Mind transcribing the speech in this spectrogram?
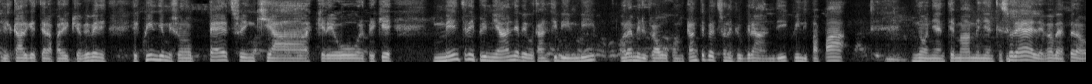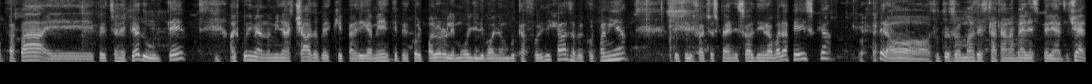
il target era parecchio e quindi io mi sono perso in chiacchiere ore perché mentre i primi anni avevo tanti bimbi ora mi ritrovo con tante persone più grandi quindi papà Mm. No, niente mamme, niente sorelle, vabbè, però papà e persone più adulte. Alcuni mi hanno minacciato perché praticamente per colpa loro le mogli li vogliono buttare fuori di casa, per colpa mia, perché li faccio spendere soldi in roba da pesca. Però tutto sommato è stata una bella esperienza. Cioè,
